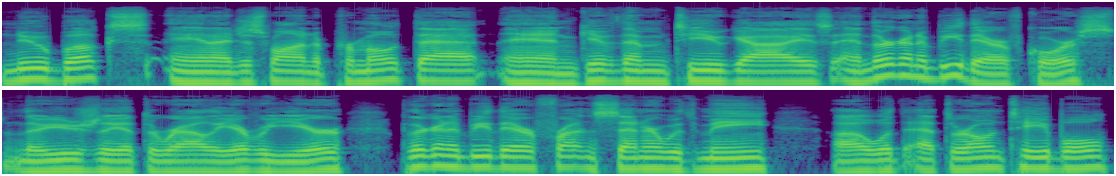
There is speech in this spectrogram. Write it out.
new books, and I just wanted to promote that and give them to you guys. And they're going to be there, of course. They're usually at the rally every year, but they're going to be there front and center with me uh, with at their own table.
